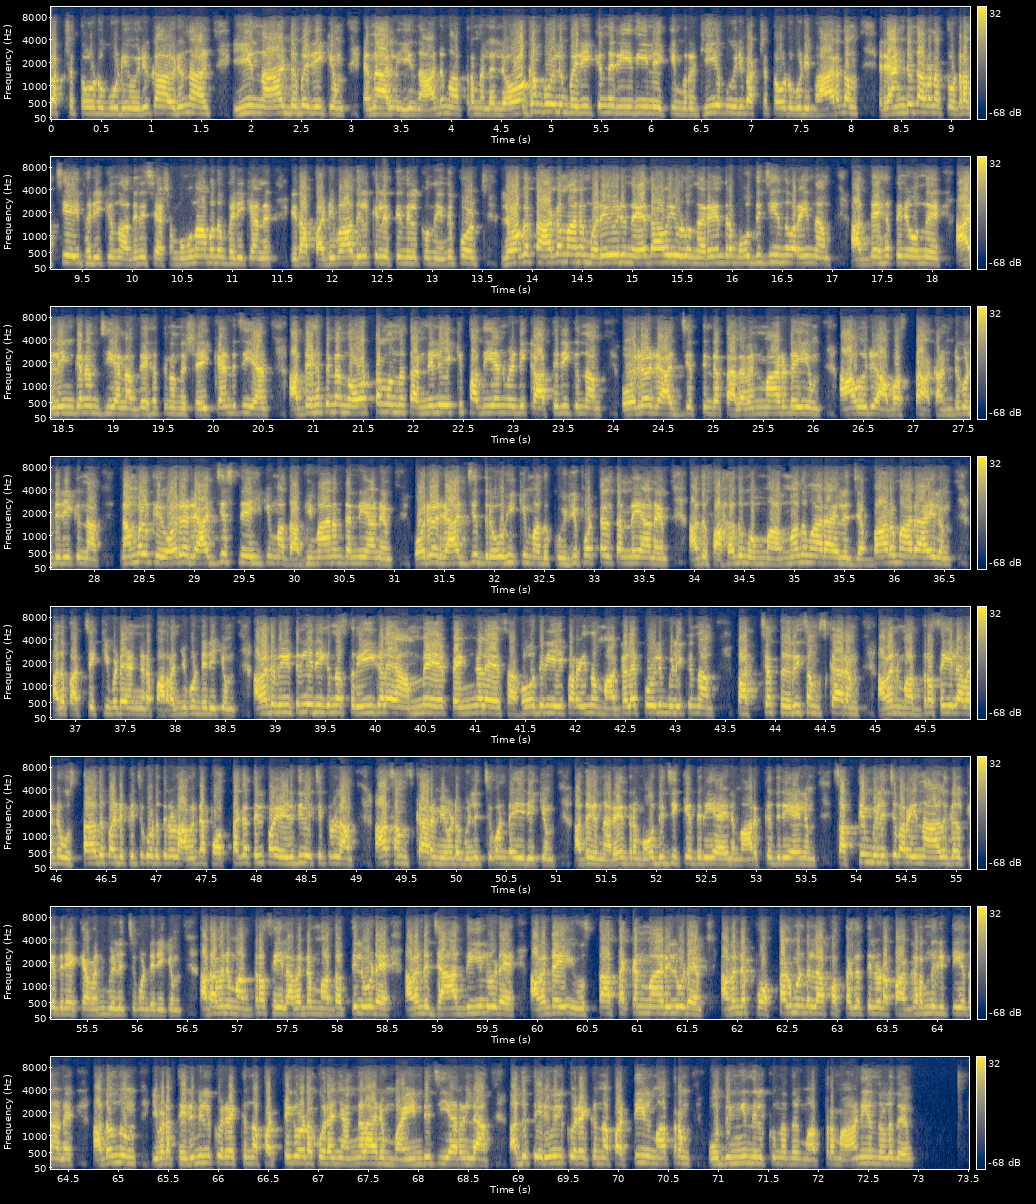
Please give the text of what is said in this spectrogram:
ഒരു ഒരു നാൾ ഈ നാട് ഭരിക്കും. എന്നാൽ ഈ നാട് മാത്രമല്ല ലോകം പോലും ഭരിക്കുന്ന രീതിയിലേക്ക് മൃഗീയ കൂടി ഭാരതം രണ്ട് തവണ തുടർച്ചയായി ഭരിക്കുന്നു. അതിനുശേഷം മൂന്നാമതും ഭരിക്കാൻ ഇതാ പടിവാതിൽക്കൽ എത്തി നിൽക്കുന്നു. ഇന്നിപ്പോൾ ലോകത്താകമാനം ഒരേ ഒരു നേതാവേ ഉള്ളൂ നരേന്ദ്ര മോദിജി എന്ന് പറയുന്ന അദ്ദേഹത്തിന് ഒന്ന് ആലിംഗനം ചെയ്യാൻ അദ്ദേഹത്തിന് ഒന്ന് ഷെയ്ക്ക് ഹാൻഡ് ചെയ്യാൻ അദ്ദേഹത്തിന്റെ നോട്ടം ഒന്ന് തന്നിലേക്ക് പതിയാൻ വേണ്ടി കാത്തിരിക്കുന്ന ഓരോ രാജ്യത്തിന്റെ തലവന്മാരുടെയും ആ ഒരു അവസ്ഥ കണ്ടുകൊണ്ടിരിക്കുന്ന നമ്മൾക്ക് ഓരോ രാജ്യ സ്നേഹിക്കും അത് അഭിമാനം തന്നെയാണ്. ഓരോ രാജ്യദ്രോഹിക്കും അത് കുരുപൊട്ടൽ തന്നെയാണ്. അത് ഫഹദും മുഹമ്മദുമാരായാലും ജബ്ബാറുമാരായാലും അത് പച്ചയ്ക്ക് ഇവിടെ അങ്ങനെ പറഞ്ഞുകൊണ്ടിരിക്കും. അവന്റെ വീട്ടിലിരിക്കുന്ന സ്ത്രീകളെ അമ്മയെ പെങ്ങളെ സഹോദരിയെ പറയുന്ന മകളെ പോലും വിളിക്കുന്ന പച്ച തെറി സംസ്കാരം അവൻ മദ്രസയിൽ അവന്റെ ഉസ്താദ് പഠിപ്പിച്ചു കൊടുത്തിട്ടുള്ള അവന്റെ പുസ്തകത്തിൽ എഴുതി വെച്ചിട്ടുള്ള ആ സംസ്കാരം ഇവിടെ വിളിച്ചുകൊണ്ടേയിരിക്കും. അത് നരേന്ദ്ര മോദിജിക്കെതിരെയായാലും ആർക്കെതിരെയായാലും സത്യം വിളിച്ചു പറയുന്ന ആളുകൾക്കെതിരെയൊക്കെ അവൻ വിളിച്ചുകൊണ്ടിരിക്കും. അത് അവന് മദ്രസയിൽ അവന്റെ മതത്തിലൂടെ അവന്റെ ജാതിയിലൂടെ അവന്റെ ഈ ഉസ്താത്തക്കന്മാരിലൂടെ അവന്റെ പുസ്തകമുണ്ടല്ലോ ആ പുസ്തകത്തിലൂടെ പകർന്നു കിട്ടിയതാണ്. അതൊന്നും ഇവിടെ തെരുവിൽ കുരക്കുന്ന പട്ടികളുടെ കുര ഞങ്ങളാരും മൈൻഡ് ചെയ്യാറില്ല. കാര്യമില്ല അത് തെരുവിൽ കുരക്കുന്ന പട്ടിയിൽ മാത്രം ഒതുങ്ങി നിൽക്കുന്നത് മാത്രമാണ് എന്നുള്ളത്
